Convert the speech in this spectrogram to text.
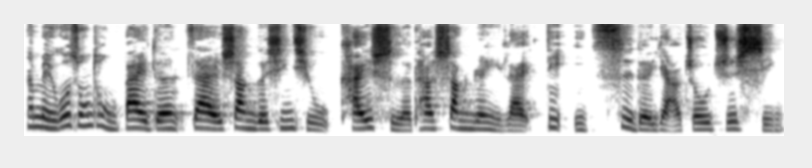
那美国总统拜登在上个星期五开始了他上任以来第一次的亚洲之行。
